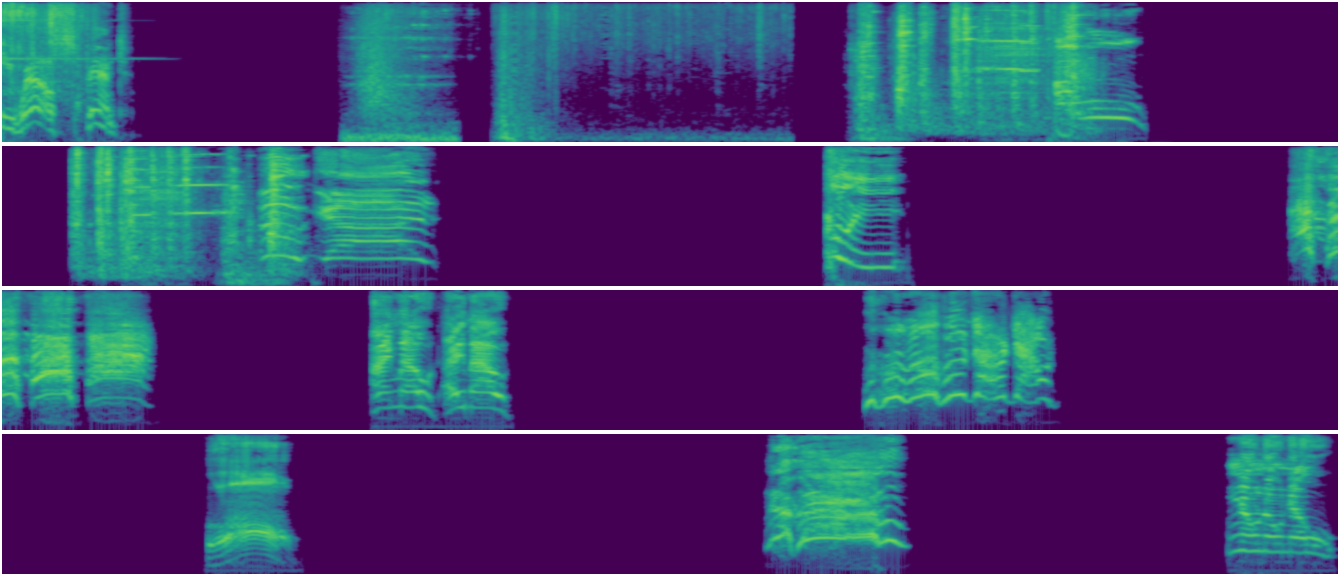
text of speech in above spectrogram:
Money well spent. Oh! Oh God! Glee! I'm out! I'm out! down, down! Oh! no, no, no!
